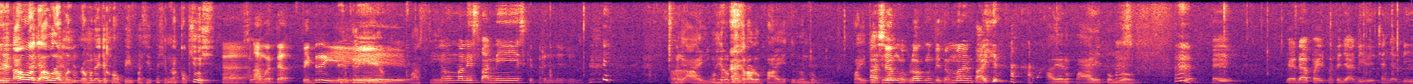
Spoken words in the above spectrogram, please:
dia tahu lah jauh lamun lamun diajak ngopi pasti pesennya kopsus Eh, lamun tuh pidri pasti. Nu manis-manis gitu. Kalau aing mah hirupnya terlalu pahit itu untuk pahit Asem goblok nu kitu mah pahit. Ayo nu pahit goblok. hei beda apa itu teh jadi can jadi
